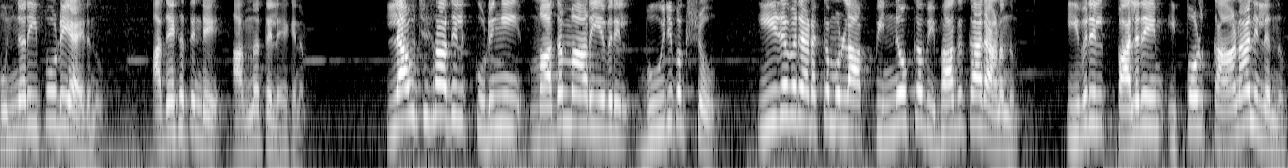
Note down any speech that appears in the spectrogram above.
മുന്നറിയിപ്പോടെയായിരുന്നു അദ്ദേഹത്തിന്റെ അന്നത്തെ ലേഖനം. ലവ് ജിഹാദിൽ കുടുങ്ങി മതം മാറിയവരിൽ ഭൂരിപക്ഷവും ഈഴവരടക്കമുള്ള പിന്നോക്ക വിഭാഗക്കാരാണെന്നും ഇവരിൽ പലരെയും ഇപ്പോൾ കാണാനില്ലെന്നും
